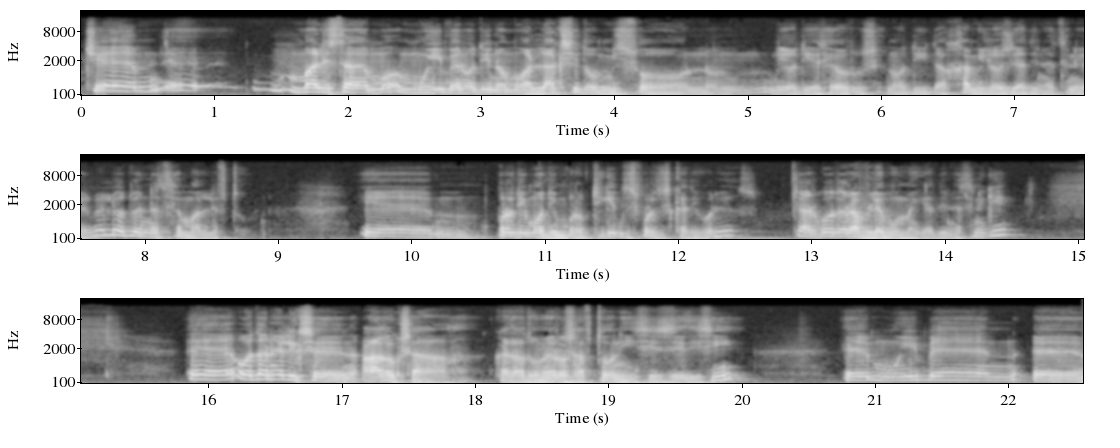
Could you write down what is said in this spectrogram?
Και ε, μάλιστα μου μου είπε ότι να μου αλλάξει το μισό, διότι θεωρούσε ότι ήταν χαμηλός για την εθνική ελπίδα. Λέω ότι είναι θέμα λεφτό. Ε, προτιμώ την προοπτική της πρώτης κατηγορίας και αργότερα βλέπουμε για την εθνική. Ε, όταν έληξε άδοξα κατά το μέρος αυτόν η συζήτηση, ε, μου είπε ε,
